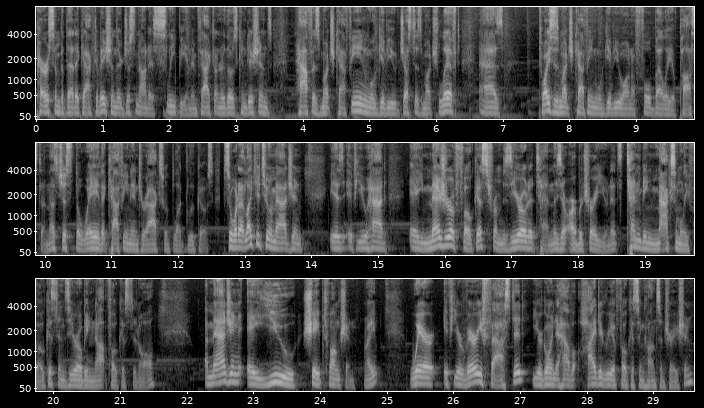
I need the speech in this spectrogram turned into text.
parasympathetic activation. They're just not as sleepy. And in fact, under those conditions, half as much caffeine will give you just as much lift as twice as much caffeine will give you on a full belly of pasta. And that's just the way that caffeine interacts with blood glucose. So, what I'd like you to imagine is if you had a measure of focus from zero to 10, these are arbitrary units, 10 being maximally focused and zero being not focused at all. Imagine a U shaped function, right? Where if you're very fasted, you're going to have a high degree of focus and concentration.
